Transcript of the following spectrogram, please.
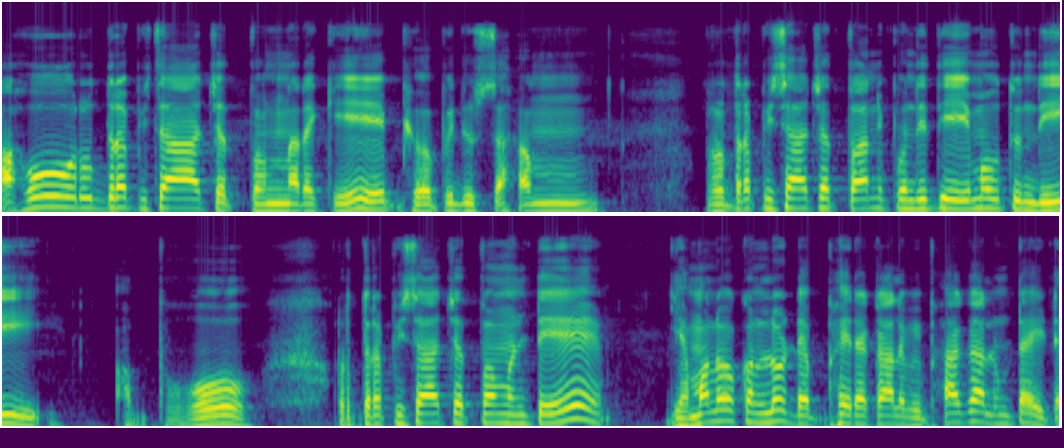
అహో రుద్రపిశాచత్వం నరకేభ్యోపి దుస్సహం. రుద్రపిశాచత్వాన్ని పొందితే ఏమవుతుంది? అబ్బో! రుద్రపిశాచత్వం అంటే యమలోకంలో డెబ్భై రకాల విభాగాలు ఉంటాయిట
